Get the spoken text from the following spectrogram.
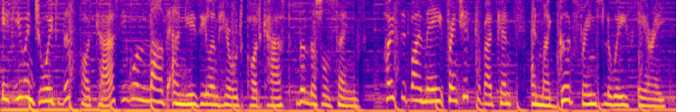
If you enjoyed this podcast, you will love our New Zealand Herald podcast, The Little Things, hosted by me, Francesca Rudkin, and my good friend Louise Ayrey.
